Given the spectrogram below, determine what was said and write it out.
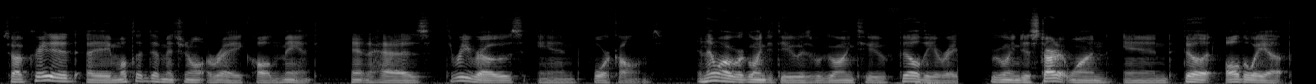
So I've created a multi-dimensional array called MANT, and it has three rows and four columns. And then what we're going to do is we're going to fill the array. We're going to start at one and fill it all the way up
